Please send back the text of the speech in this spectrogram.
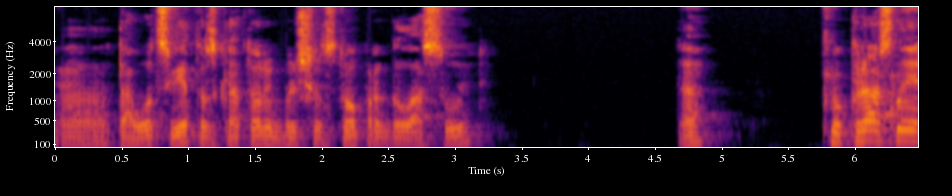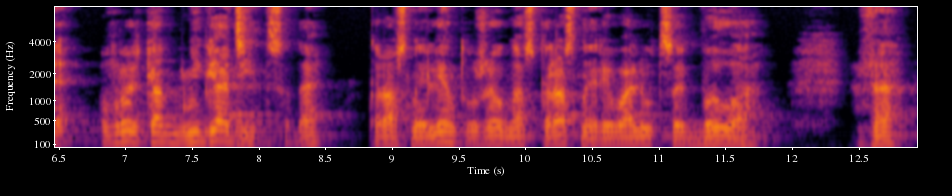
Э, того цвета, за который большинство проголосует. Да? Ну, красные вроде как бы не годится, да? Красная лента, уже у нас красная революция была, да?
